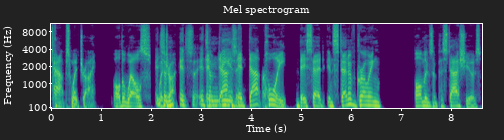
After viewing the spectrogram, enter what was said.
taps went dry. All the wells it's went dry. It's, it's at amazing. That, at that point, they said, instead of growing almonds and pistachios,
